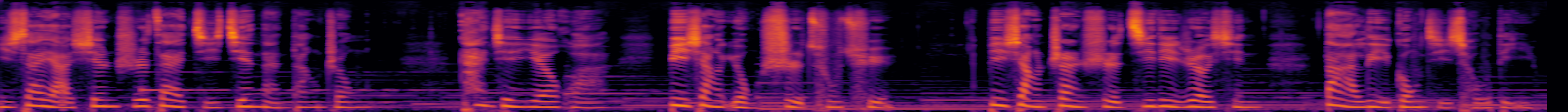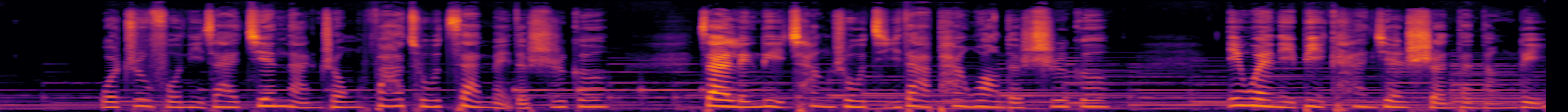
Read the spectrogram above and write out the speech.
以赛亚先知在极艰难当中，看见耶和华必向勇士出去，必向战士激励热心，大力攻击仇敌。我祝福你在艰难中发出赞美的诗歌，在灵里唱出极大盼望的诗歌，因为你必看见神的能力。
